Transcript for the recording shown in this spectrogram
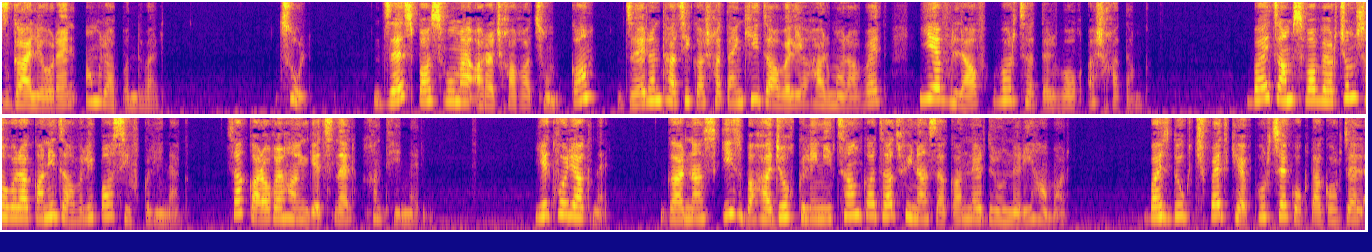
զգալիորեն ամրապնդվել։ Ցուլ. Ձեզ սպասվում է առաջխաղացում կամ ձեր ընթացիկ աշխատանքից ավելի հարմարավետ եւ լավ վարձատրվող աշխատանք։ Բայց ամսվա վերջում սովորականից ավելի пассив կլինեք։ Սա կարող է հանգեցնել խնդիրների։ Եկվորյակներ Գարնան սկիզբը հաջող կլինի ցանկացած ֆինանսական ներդրումների համար։ Բայց դուք չպետք է փորձեք օգտագործել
